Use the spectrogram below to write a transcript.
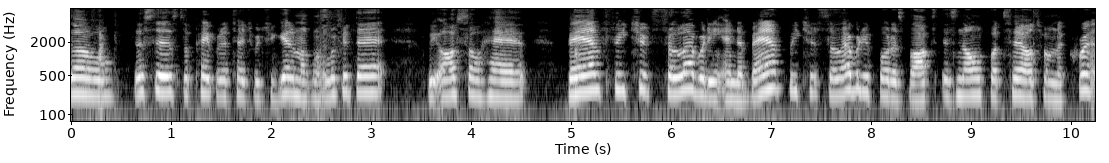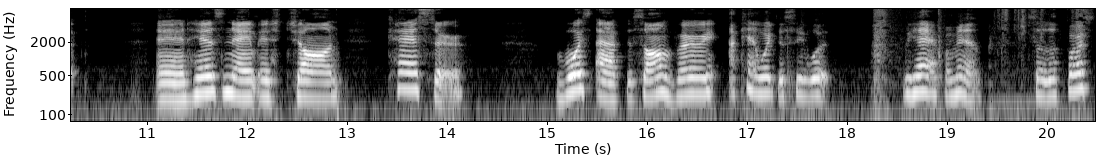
so, this is the paper to touch what you get. I'm not going to look at that. We also have BAM featured celebrity. And the BAM featured celebrity for this box is known for Tales from the Crypt. And his name is John Kassir, voice actor. So I'm very, I can't wait to see what we have from him. So the first,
